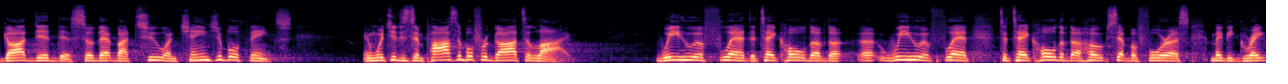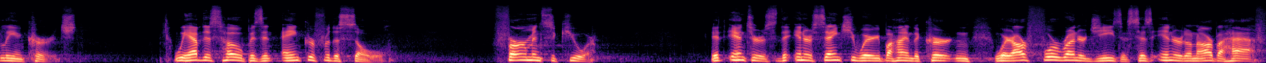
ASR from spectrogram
God did this so that by two unchangeable things, in which it is impossible for God to lie, we who have fled to take hold of the uh, we who have fled to take hold of the hope set before us may be greatly encouraged. We have this hope as an anchor for the soul firm and secure. It enters the inner sanctuary behind the curtain where our forerunner jesus has entered on our behalf.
